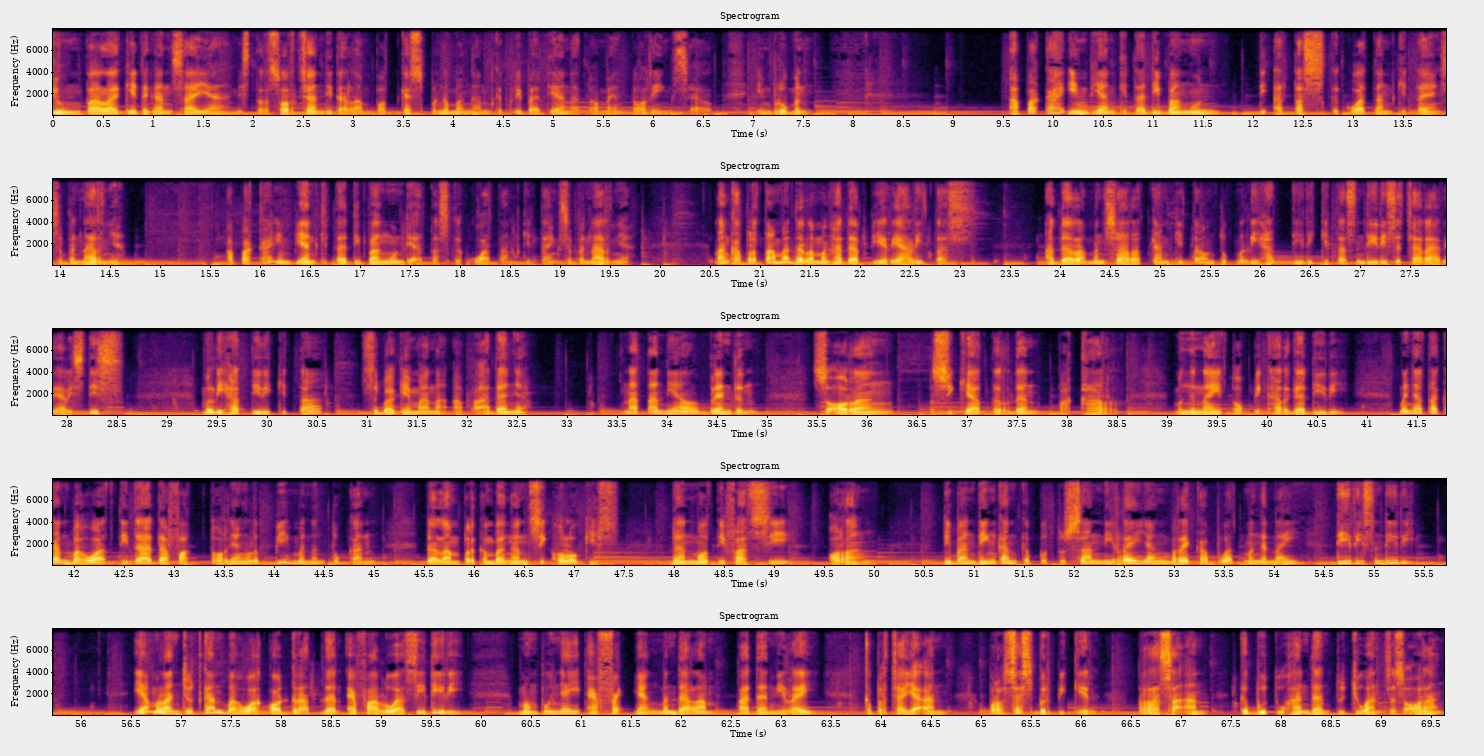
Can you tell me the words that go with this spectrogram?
Jumpa lagi dengan saya Mr. Sorchan di dalam podcast pengembangan kepribadian atau mentoring self improvement. Apakah impian kita dibangun di atas kekuatan kita yang sebenarnya? Apakah impian kita dibangun di atas kekuatan kita yang sebenarnya? Langkah pertama dalam menghadapi realitas adalah mensyaratkan kita untuk melihat diri kita sendiri secara realistis melihat diri kita sebagaimana apa adanya. Nathaniel Brandon, seorang psikiater dan pakar mengenai topik harga diri, menyatakan bahwa tidak ada faktor yang lebih menentukan dalam perkembangan psikologis dan motivasi orang dibandingkan keputusan nilai yang mereka buat mengenai diri sendiri. Ia melanjutkan bahwa kodrat dan evaluasi diri mempunyai efek yang mendalam pada nilai, kepercayaan, proses berpikir, perasaan, kebutuhan, dan tujuan seseorang.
